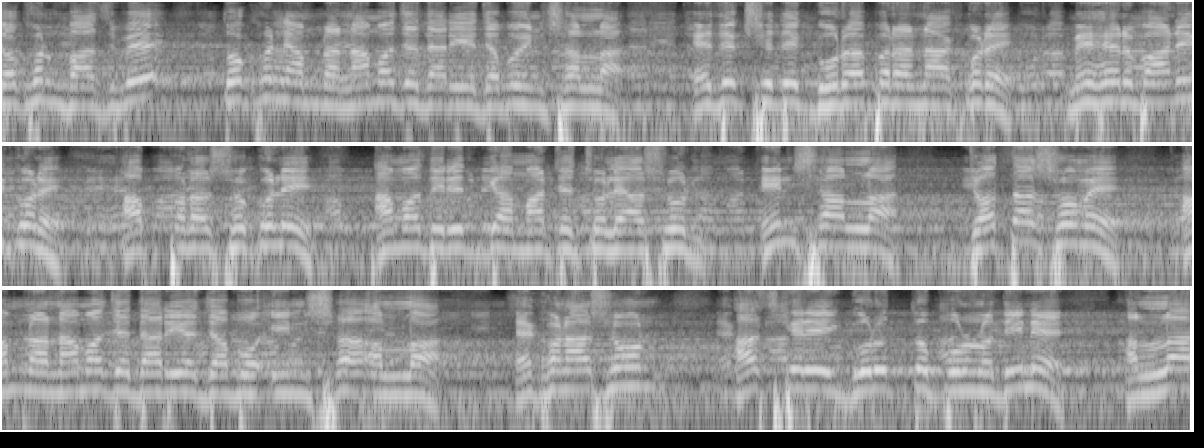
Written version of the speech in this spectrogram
যখন বাজবে তখনই আমরা নামাজে দাঁড়িয়ে যাব ইনশাল্লাহ। এদিক সেদিক ঘোরাফেরা না করে, মেহরবানি করে আপনারা সকলে আমাদের ঈদগাহ মাঠে চলে আসুন। ইনশাআল্লাহ যথাসময়ে আমরা নামাজে দাঁড়িয়ে যাব ইনশা আল্লাহ এখন আসুন, আজকের এই গুরুত্বপূর্ণ দিনে আল্লাহ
